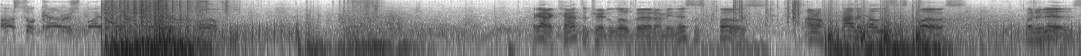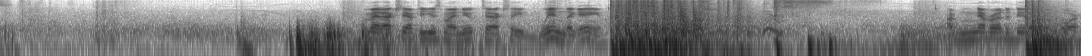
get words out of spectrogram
Hostile counter spy plane above. I gotta concentrate a little bit. I mean, this is close. I don't know how the hell this is close, but it is. I might actually have to use my nuke to actually win the game. I've never had to do that before.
